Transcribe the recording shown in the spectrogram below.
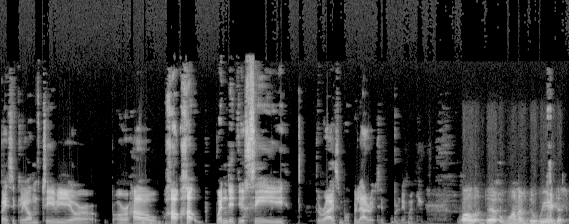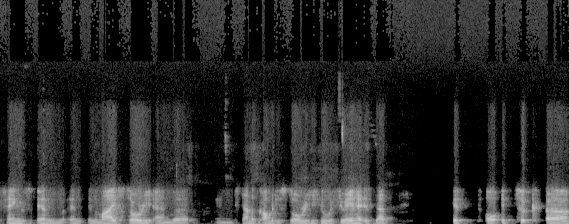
basically on TV, or or how how how when did you see the rise in popularity? Pretty much. Well, the one of the weirdest things in in, in my story and uh, in stand-up comedy story in Lithuania is that it oh, it took uh,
